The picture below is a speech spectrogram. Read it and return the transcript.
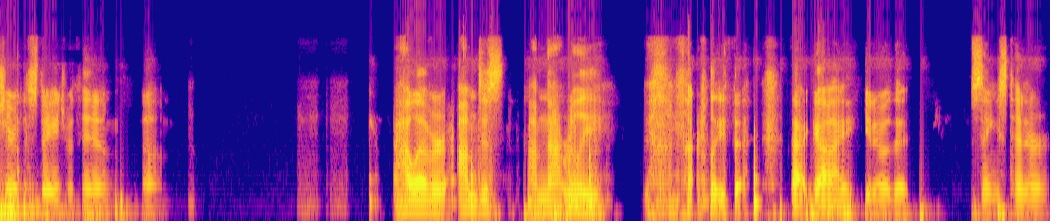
share the stage with him. Um, however, I'm just I'm not really I'm not really the, that guy, you know, that sings tenor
